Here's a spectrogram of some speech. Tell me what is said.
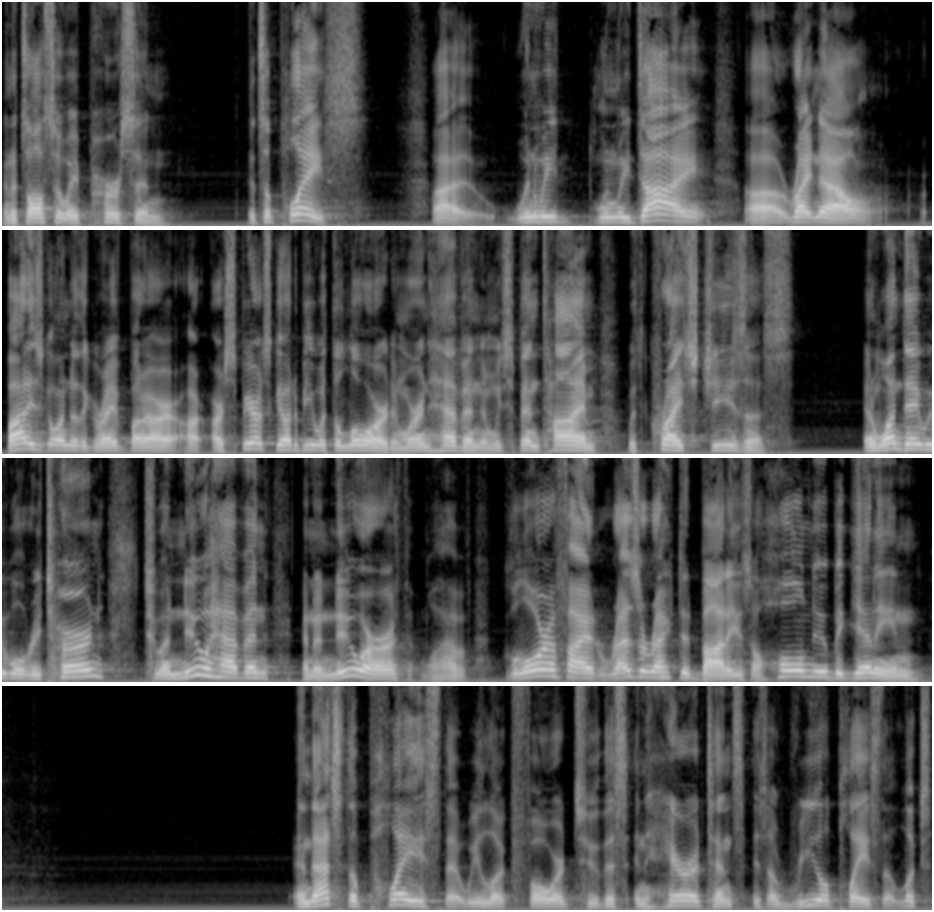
and it's also a person. It's a place. Uh, when, we, when we die uh, right now, our bodies go into the grave, but our, our, our spirits go to be with the Lord, and we're in heaven, and we spend time with Christ Jesus. And one day we will return to a new heaven and a new earth. We'll have glorified, resurrected bodies, a whole new beginning. And that's the place that we look forward to. This inheritance is a real place that looks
